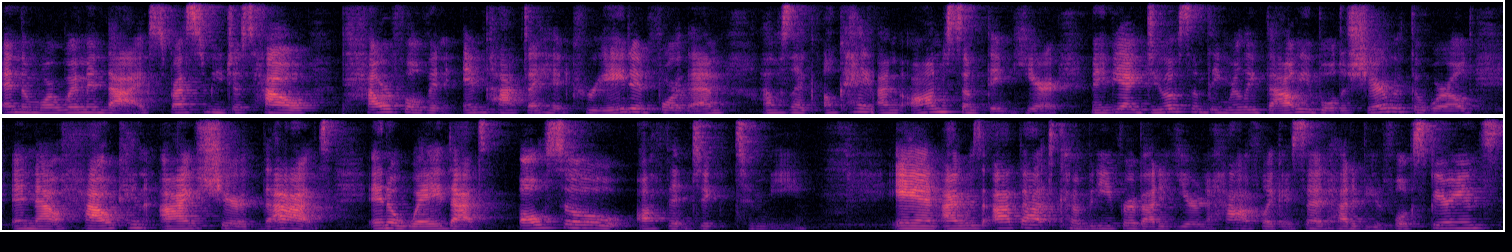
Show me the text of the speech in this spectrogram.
and the more women that expressed to me just how powerful of an impact I had created for them, I was like, okay, I'm on something here. Maybe I do have something really valuable to share with the world. And now, how can I share that in a way that's also authentic to me? And I was at that company for about a year and a half. Like I said, had a beautiful experience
